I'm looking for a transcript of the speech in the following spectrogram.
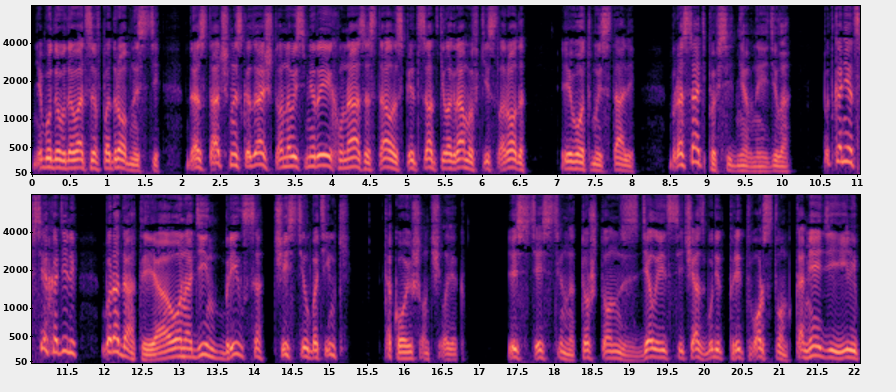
Не буду вдаваться в подробности, Достаточно сказать, что на восьмерых у нас осталось пятьсот килограммов кислорода. И вот мы стали бросать повседневные дела. Под конец все ходили бородатые, а он один брился, чистил ботинки. Такой уж он человек. Естественно, то, что он сделает сейчас, будет притворством, комедией или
